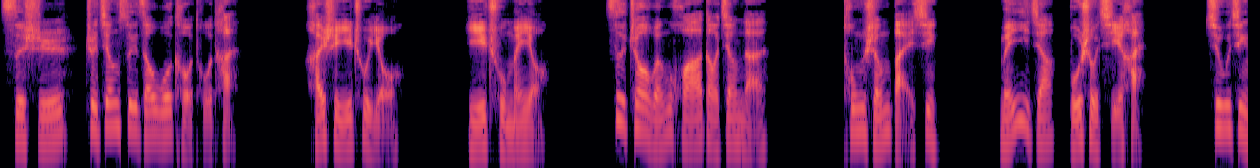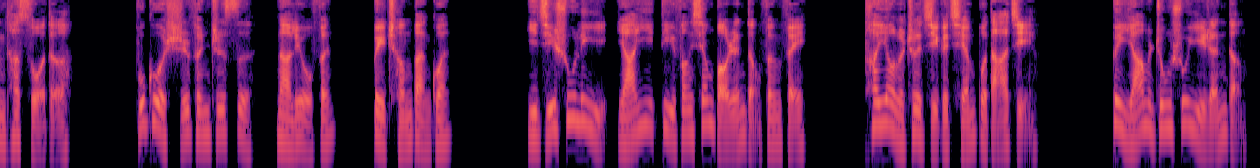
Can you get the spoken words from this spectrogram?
此时浙江虽遭倭寇涂炭，还是一处有，一处没有。自赵文华到江南，通省百姓没一家不受其害。究竟他所得？不过十分之四，那六分被承办官以及书吏、衙役、地方乡保人等分肥。他要了这几个钱不打紧，被衙门中书一人等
